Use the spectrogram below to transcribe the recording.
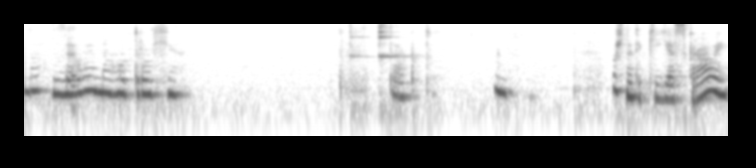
Да, зеленого трохи. Так, тут. можна такий яскравий.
